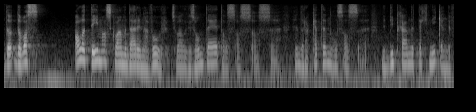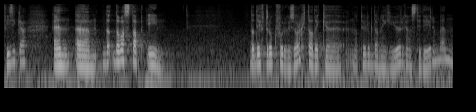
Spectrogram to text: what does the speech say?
dat, dat was, alle thema's kwamen daarin naar voren. Zowel gezondheid als, als, als uh, de raketten, als, uh, de diepgaande techniek en de fysica. En um, dat, dat was stap één dat heeft er ook voor gezorgd dat ik uh, natuurlijk dan ingenieur gaan studeren ben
